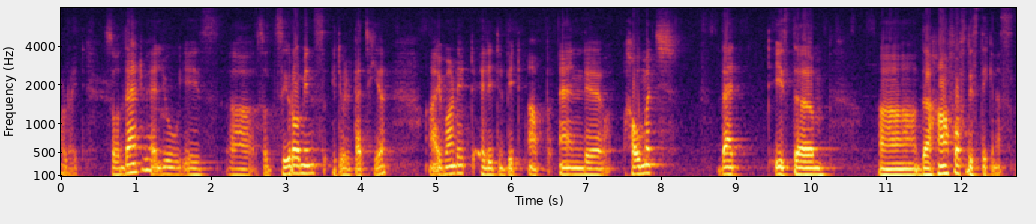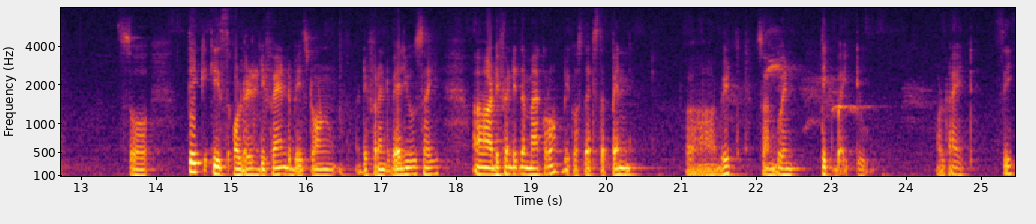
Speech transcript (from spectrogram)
All right. So that value is uh, so 0 means it will touch here. I want it a little bit up and uh, how much that is the uh, the half of this thickness. So thick is already defined based on different values. I uh, defined in the macro because that's the pen uh, width. So I'm going thick by 2 alright see?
